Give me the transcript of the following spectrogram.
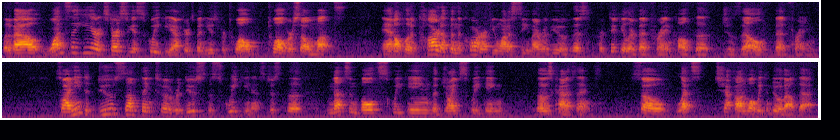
but about once a year it starts to get squeaky after it's been used for 12, 12 or so months. And I'll put a card up in the corner if you want to see my review of this particular bed frame called the Giselle bed frame. So I need to do something to reduce the squeakiness, just the nuts and bolts squeaking, the joints squeaking, those kind of things. So let's check on what we can do about that.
